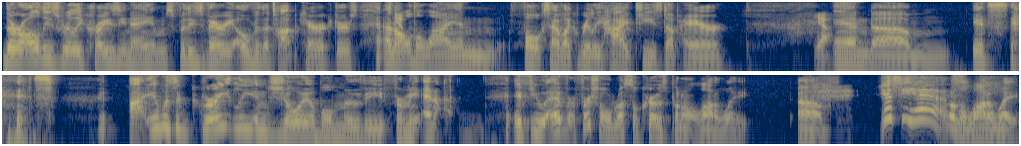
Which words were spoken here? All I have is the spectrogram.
there are all these really crazy names for these very over the top characters, and Yep. all the lion folks have like really high teased up hair. Yeah. and um, it's it's uh, it was a greatly enjoyable movie for me. And I, if you ever, first of all, Russell Crowe's put on a lot of weight. Um, Yes, he has. put on a lot of weight.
